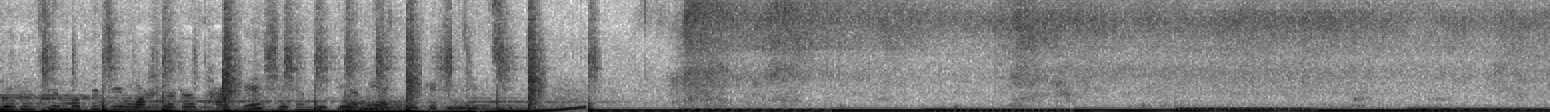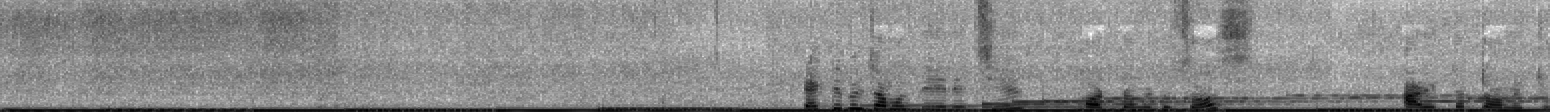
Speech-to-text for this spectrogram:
নুডলসের মধ্যে যে মশলাটা থাকে, সেখান থেকে আমি এক প্যাকেট নিয়েছি। এক টেবিল চামচ দিয়ে দিচ্ছি হট টমেটো সস আর একটা টমেটো।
